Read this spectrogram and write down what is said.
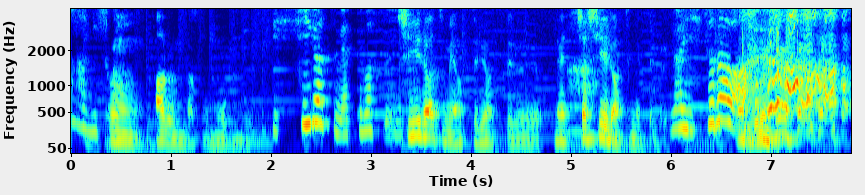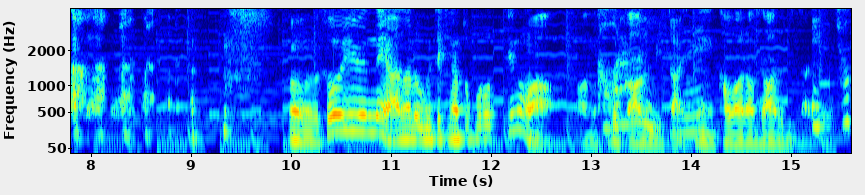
うなんですか、うん、あるんだと思うよ。え、シール集めやってます？シール集めやってるやってる。めっちゃシール集めてるい。や、一緒だわ。うん、そういうね、アナログ的なところっていうのは、あの、すごくあるみたい。ねうん、変わらずあるみたいえ、ちょっ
